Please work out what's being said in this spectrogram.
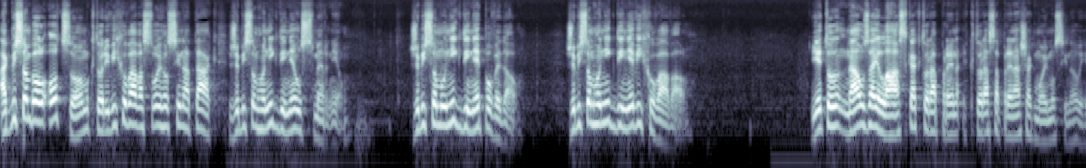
Ak by som bol otcom, ktorý vychováva svojho syna tak, že by som ho nikdy neusmernil, že by som mu nikdy nepovedal, že by som ho nikdy nevychovával, je to naozaj láska, ktorá, pre, ktorá sa prenáša k môjmu synovi.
